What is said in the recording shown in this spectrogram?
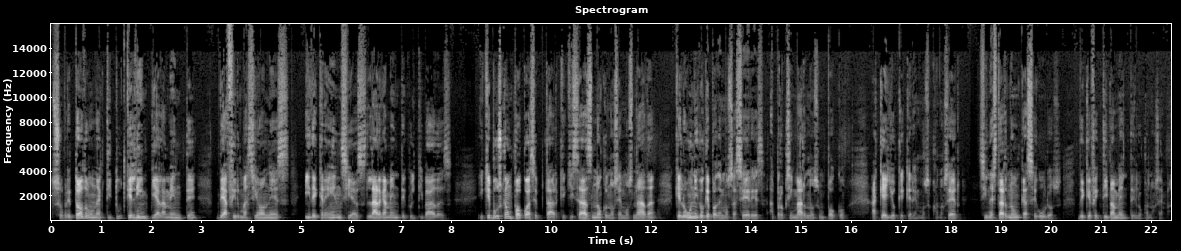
sobre todo una actitud que limpia la mente de afirmaciones y de creencias largamente cultivadas, y que busca un poco aceptar que quizás no conocemos nada, que lo único que podemos hacer es aproximarnos un poco a aquello que queremos conocer, sin estar nunca seguros de que efectivamente lo conocemos.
